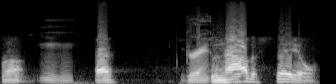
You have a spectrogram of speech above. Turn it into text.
from. Mm-hmm. Okay? Grant. So now the sale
